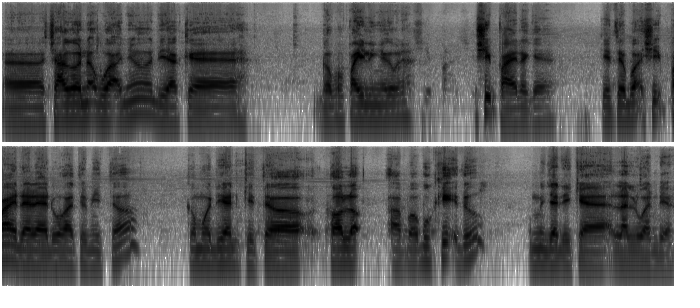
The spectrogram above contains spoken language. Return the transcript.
Uh, cara nak buatnya dia akan berapa piling ke apa sheet pile lagi. Kita buat sheet pile dalam 200 meter. Kemudian kita tolak apa bukit tu menjadikan laluan dia.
